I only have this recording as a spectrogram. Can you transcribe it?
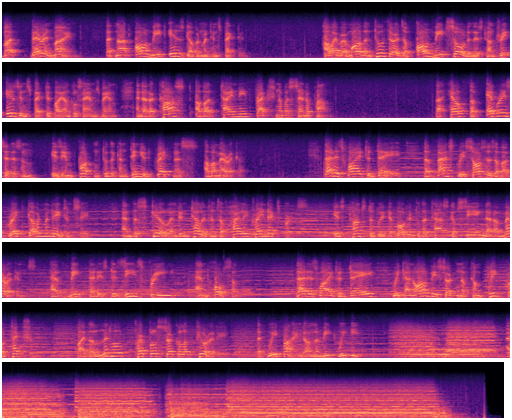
But bear in mind that not all meat is government inspected. However, more than two-thirds of all meat sold in this country is inspected by Uncle Sam's men, and at a cost of a tiny fraction of a cent a pound. The health of every citizen is important to the continued greatness of America. That is why today, the vast resources of a great government agency and the skill and intelligence of highly trained experts is constantly devoted to the task of seeing that Americans have meat that is disease-free and wholesome. That is why today we can all be certain of complete protection by the little purple circle of purity that we find on the meat we eat.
